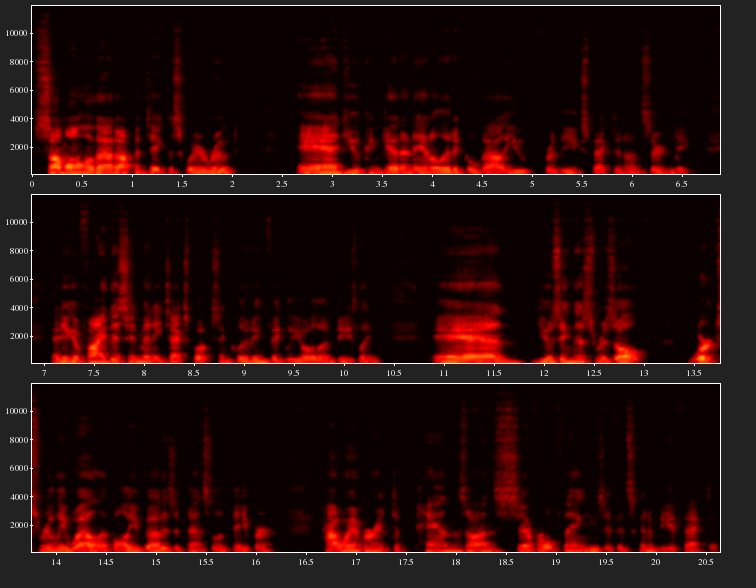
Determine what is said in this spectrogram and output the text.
Sum all of that up and take the square root, and you can get an analytical value for the expected uncertainty. And you can find this in many textbooks, including Figliola and Beasley. And using this result works really well if all you've got is a pencil and paper. However, it depends on several things if it's going to be effective.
